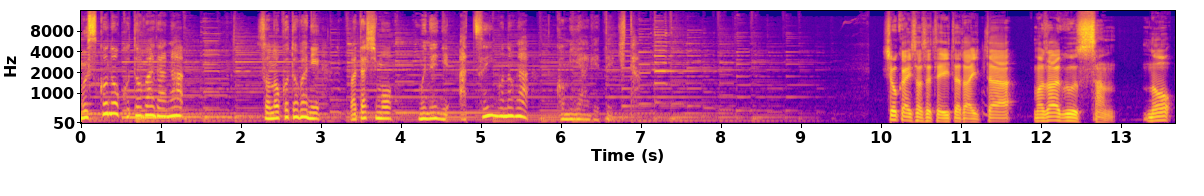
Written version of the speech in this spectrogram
息子の言葉だがその言葉に私も胸に熱いものがこみ上げてきた。紹介させていただいたマザーグースさんの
